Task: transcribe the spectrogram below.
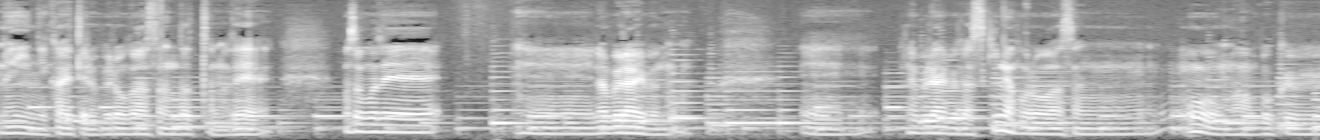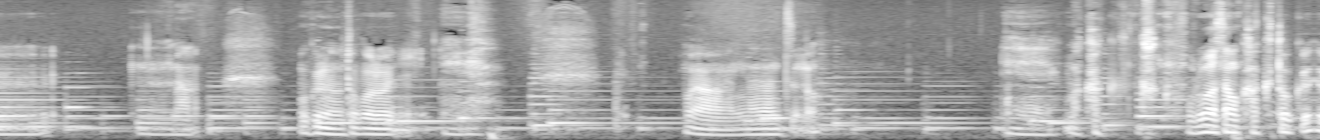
メインに書いてるブロガーさんだったので、まあ、そこで、えー、ラブライブの、えー、ラブライブが好きなフォロワーさんを、まあ、僕、うんまあ、僕のところに、えー、まあなんつうの、えーまあ、フォロワーさんを獲得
